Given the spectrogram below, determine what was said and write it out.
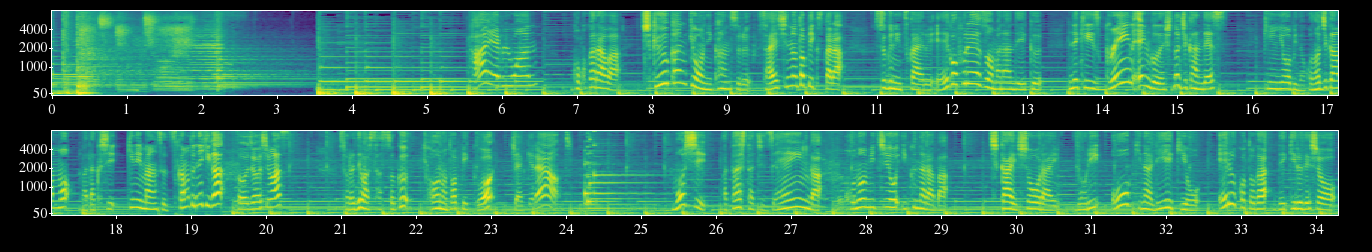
Hi everyone! ここからは地球環境に関する最新のトピックスからすぐに使える英語フレーズを学んでいく Nikki's Green English の時間です。金曜日のこの時間も私、キニマンス塚本ニキが登場します。それでは早速今日のトピックを Check it out! もし私たち全員がこの道を行くならば近い将来より大きな利益を得ることができるでしょ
